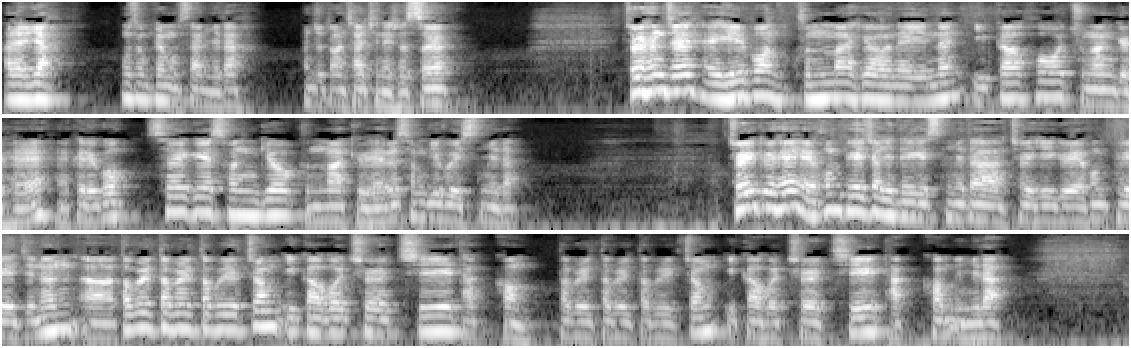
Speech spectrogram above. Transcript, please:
할렐루야, 홍성필 목사입니다. 한 주 동안 잘 지내셨어요? 저는 현재 일본 군마현에 있는 이카호 중앙교회 그리고 세계선교 군마교회를 섬기고 있습니다. 저희 교회 홈페이지 알려드리겠습니다. 저희 교회 홈페이지는 www.ikahochurch.com www.ikahochurch.com입니다.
